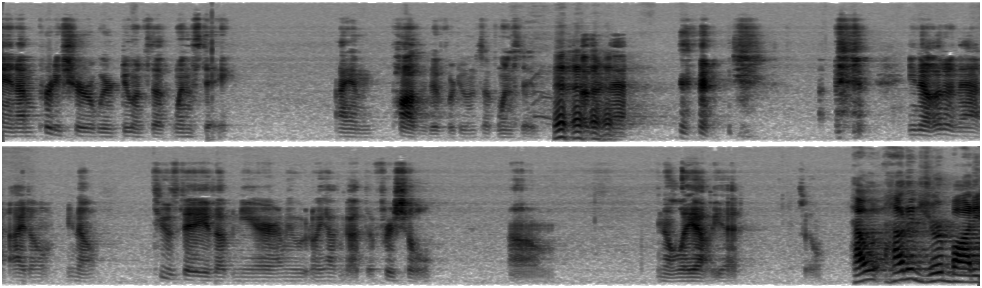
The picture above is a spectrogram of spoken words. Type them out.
and I'm pretty sure we're doing stuff Wednesday. I am positive we're doing stuff Wednesday. other than that, you know, other than that, I don't. You know, Tuesday is up in the air. I mean, we really haven't got the official, um, you know, layout yet. So. How, how did your body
